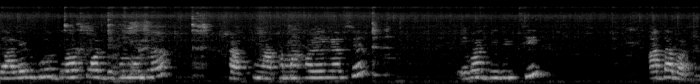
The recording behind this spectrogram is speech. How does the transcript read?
চালের গুঁড়ো দেওয়ার পর দেখুন বন্ধুরা শাক মাখা মাখা হয়ে গেছে। এবার দিয়ে দিচ্ছি আদা বাটা।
